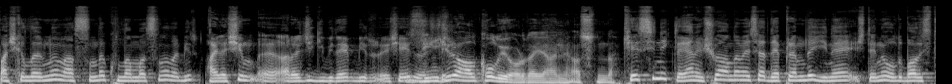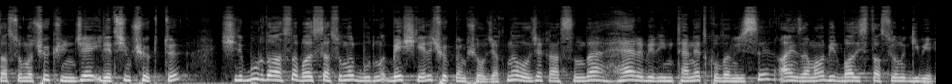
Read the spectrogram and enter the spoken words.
başkalarının aslında kullanmasına da bir paylaşım e, aracı gibi de bir şey Zincir halka oluyor orada yani aslında. Kesinlikle yani şu anda mesela depremde yine işte ne oldu baz istasyonları çökünce iletişim çöktü. Şimdi burada aslında baz istasyonları 5G ile çökmemiş olacak. Ne olacak aslında her bir internet kullanıcısı aynı zamanda bir baz istasyonu gibi.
